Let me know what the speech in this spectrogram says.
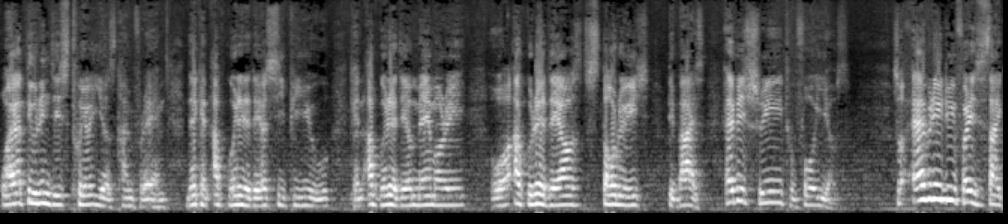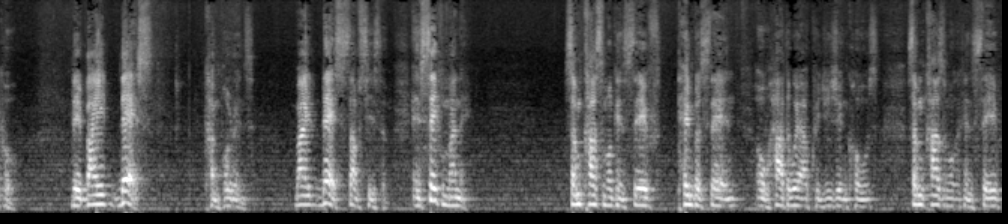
While during this 12 years time frame, they can upgrade their CPU, can upgrade their memory, or upgrade their storage device every three to four years. So every refresh cycle, they buy less components, buy less subsystem, and save money. Some customer can save 10% of hardware acquisition costs. Some customer can save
